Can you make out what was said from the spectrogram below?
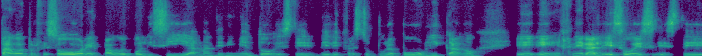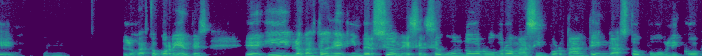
Pago de profesores, pago de policías, mantenimiento este, de la infraestructura pública, ¿no? Eh, en general, eso es este, mm, los gastos corrientes. Eh, y los gastos de inversión es el segundo rubro más importante en gasto público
